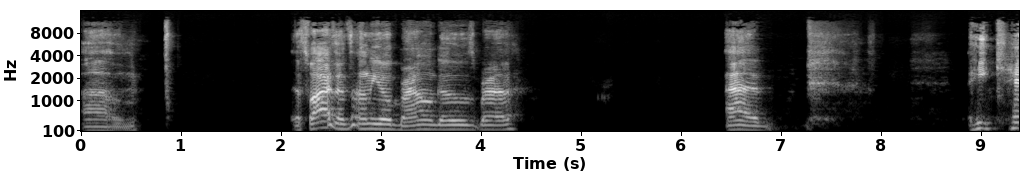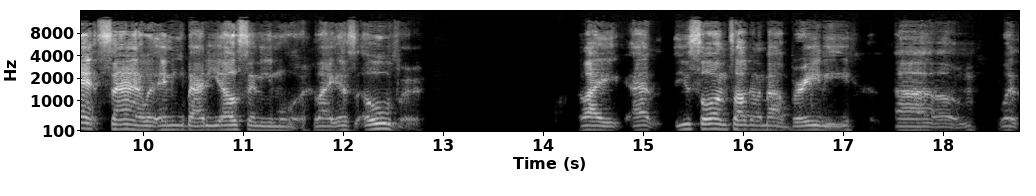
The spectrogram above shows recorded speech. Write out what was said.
um, as far as Antonio Brown goes, bro, I he can't sign with anybody else anymore. Like it's over. Like I, you saw him talking about Brady, um, with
